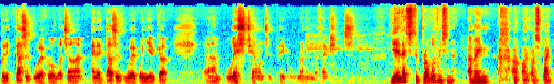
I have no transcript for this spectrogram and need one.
but it doesn't work all the time, and it doesn't work when you've got um, less talented people running the factions. Yeah, that's the problem, isn't it? I mean, I, I- spoke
